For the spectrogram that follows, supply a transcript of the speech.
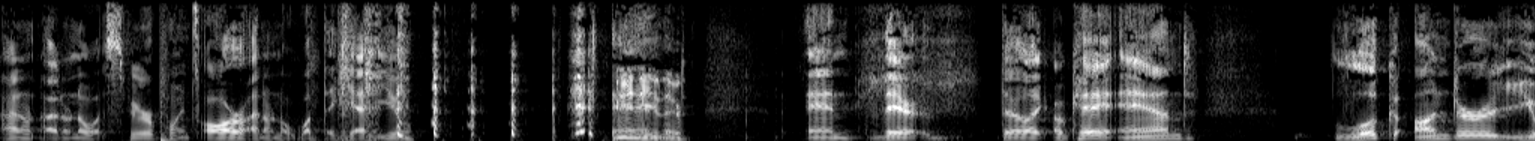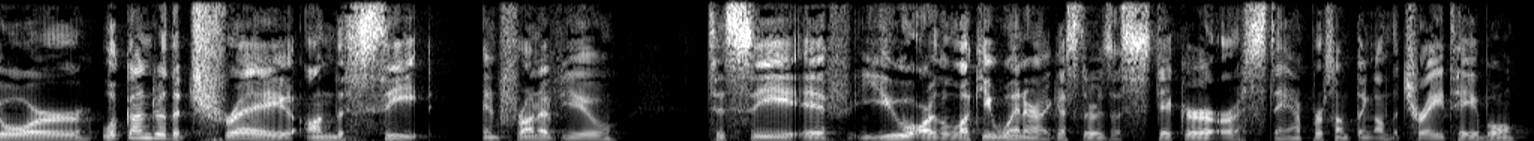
I, I don't I don't know what spirit points are. I don't know what they get you. Me And- neither. And they're they're like, okay, and look under your look under the tray on the seat in front of you to see if you are the lucky winner. I guess there's a sticker or a stamp or something on the tray table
